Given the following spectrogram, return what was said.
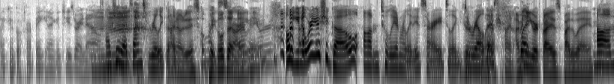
I can go for bacon, egg, and cheese right now. Actually, that sounds really good. I know. Do they sell I'm, like, bagels at night in New starving. York? oh, you know where you should go? Um, totally unrelated. Sorry to like You're- derail oh my this. gosh, fine. I'm But, in New York, guys. By the way, Um,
